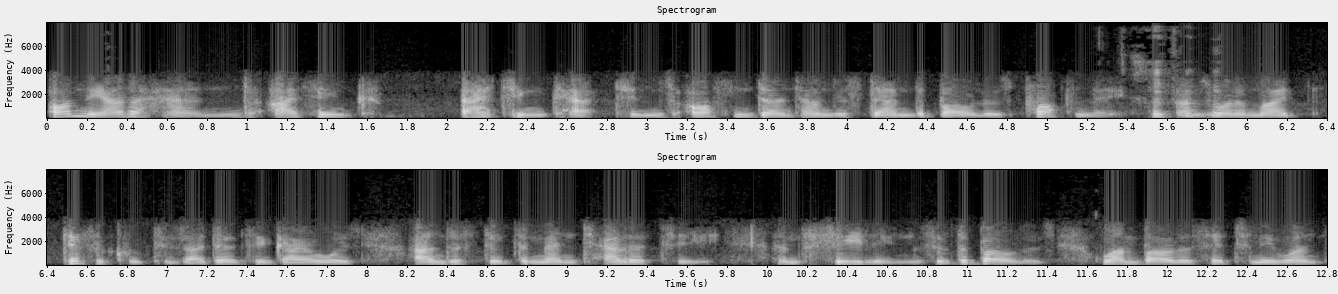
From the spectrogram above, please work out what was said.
on the other hand, I think batting captains often don't understand the bowlers properly. that was one of my difficulties. I don't think I always understood the mentality and feelings of the bowlers. One bowler said to me once,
